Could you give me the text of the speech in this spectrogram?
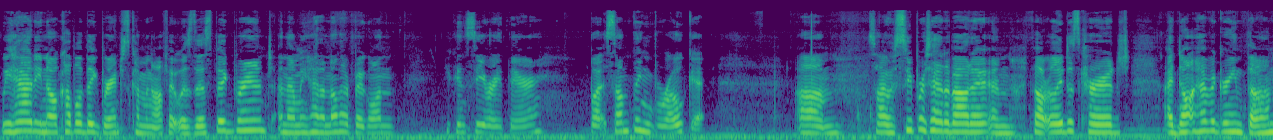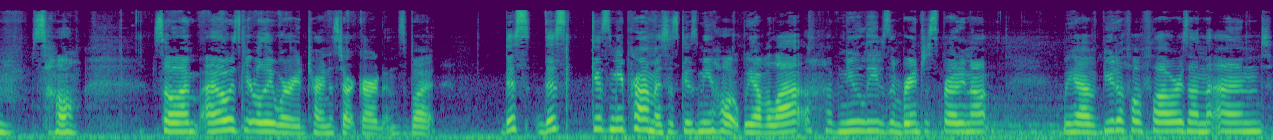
we had, you know, a couple of big branches coming off. It was this big branch and then we had another big one you can see right there. But something broke it. Um, so I was super sad about it and felt really discouraged. I don't have a green thumb, so so I'm, I always get really worried trying to start gardens. But this this gives me promise. This gives me hope. We have a lot of new leaves and branches sprouting up. We have beautiful flowers on the end.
